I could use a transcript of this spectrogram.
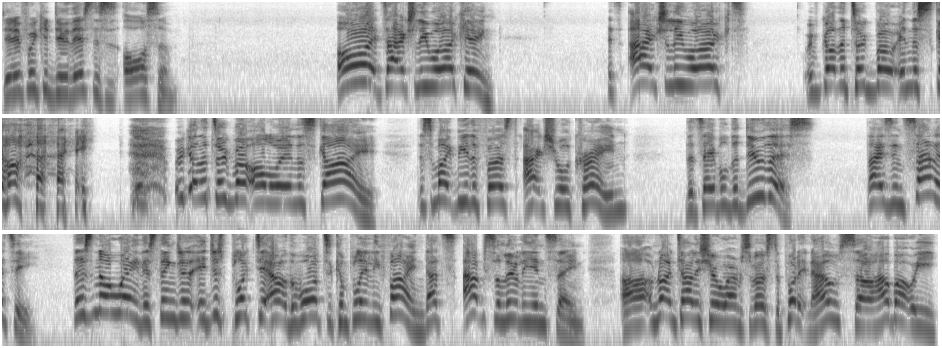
Dude, if we could do this, this is awesome. Oh, it's actually working. It's actually worked. We've got the tugboat in the sky. We've got the tugboat all the way in the sky. This might be the first actual crane that's able to do this. That is insanity. There's no way this thing just it just plucked it out of the water completely fine. That's absolutely insane. Uh, I'm not entirely sure where I'm supposed to put it now. So how about we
